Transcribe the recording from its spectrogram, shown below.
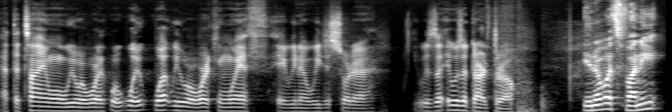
at the time when we were work, what what we were working with, it, you know, we just sort of it was a, it was a dart throw. You know what's funny?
